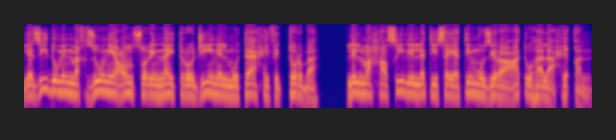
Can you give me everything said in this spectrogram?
يزيد من مخزون عنصر النيتروجين المتاح في التربة للمحاصيل التي سيتم زراعتها لاحقاً.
